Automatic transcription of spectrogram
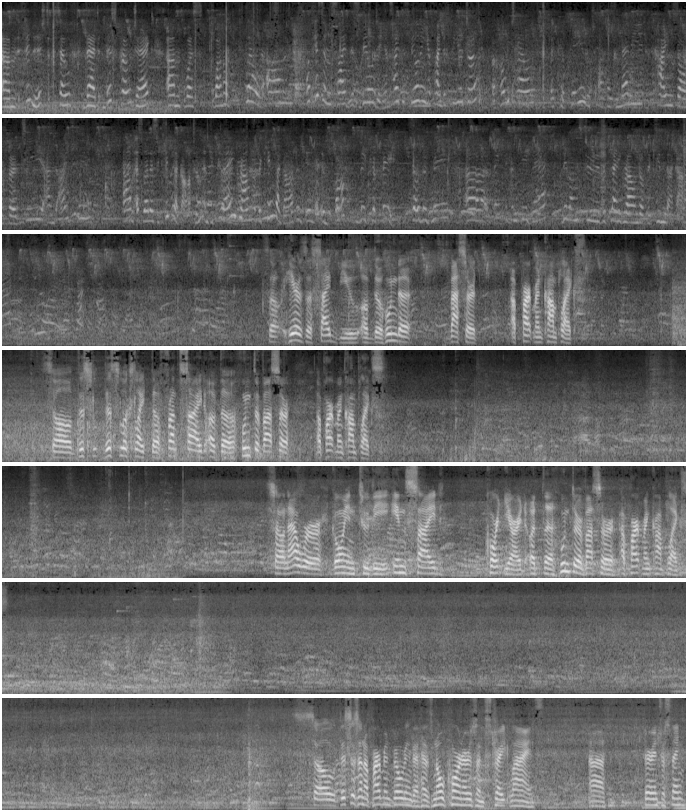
um, finished so that this project um, was one of well, um, what is inside this building? Inside this building you find a theater, a hotel, a cafe which offers many kinds of uh, tea and ice cream, um, as well as a kindergarten. And the playground of the kindergarten is above the cafe. So the green uh, things you can see there belongs to the playground of the kindergarten. So here's a side view of the Hundertwasser apartment complex. So this this looks like the front side of the Hundertwasser apartment complex. So now we're going to the inside courtyard at the Hundertwasser apartment complex. So this is an apartment building that has no corners and straight lines. Uh, very interesting.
